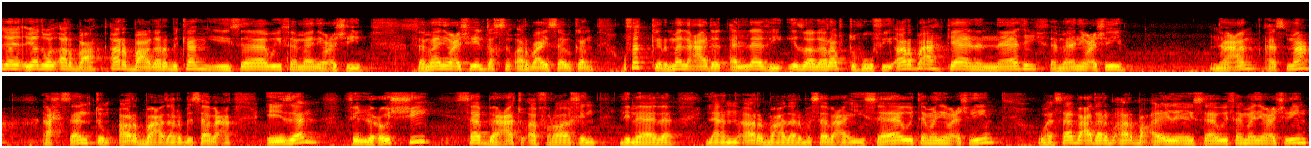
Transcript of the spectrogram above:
جدول أربعة. أربعة ضرب كم يساوي 28 28 تقسيم 4 يساوي كم؟ أفكر ما العدد الذي إذا ضربته في أربعة كان الناتج 28 نعم أسمع. أحسنتم أربعة ضرب سبعة. إذا في العش سبعة أفراخ. لماذا؟ لأن أربعة ضرب سبعة يساوي ثمانية وعشرين وسبعة ضرب أربعة أيضا يساوي ثمانية وعشرين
